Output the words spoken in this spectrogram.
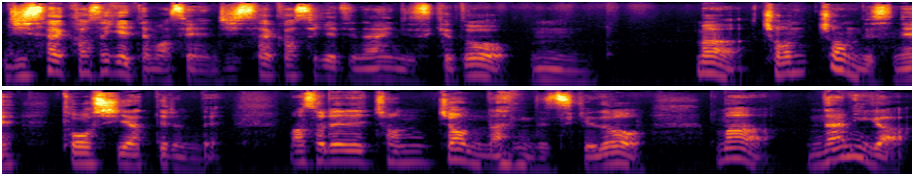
実際稼げてません。実際稼げてないんですけど、うん。まあ、ちょんちょんですね。投資やってるんで。まあ、それでちょんちょんなんですけど、まあ、何が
